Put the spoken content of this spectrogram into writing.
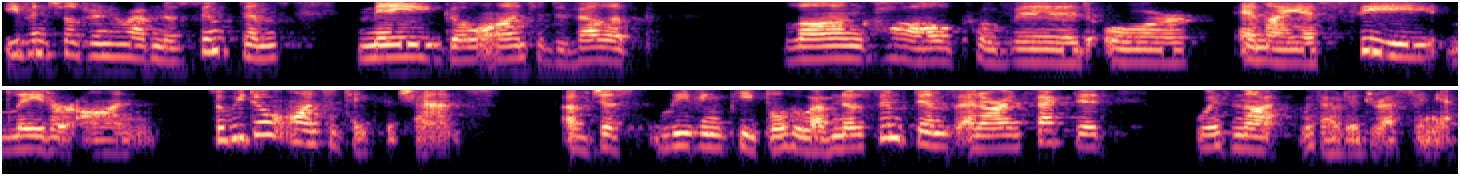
even children who have no symptoms may go on to develop long haul COVID or MISC later on. So we don't want to take the chance of just leaving people who have no symptoms and are infected with not without addressing it.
